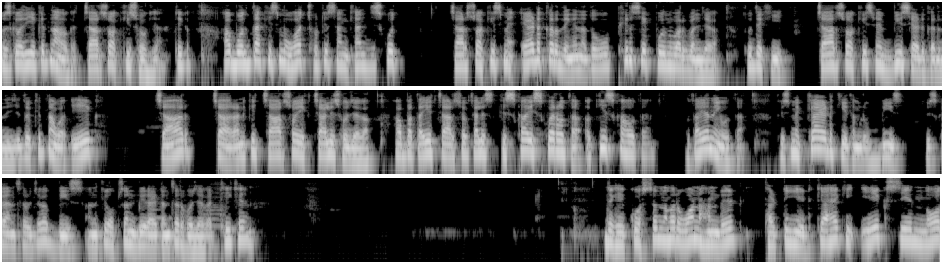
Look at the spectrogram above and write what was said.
उसके बाद ये कितना होगा? चार सौ इक्कीस हो गया, ठीक है? अब बोलता है कि इसमें वह छोटी संख्या जिसको चार सौ इक्कीस में ऐड कर देंगे ना तो वो फिर से एक पूर्ण वर्ग बन जाएगा। तो देखिए, चार सौ इक्कीस में बीस ऐड कर दीजिए तो कितना होगा? एक, चार चार, यानी कि चार सौ इकचालीस हो जाएगा। अब बताइए, चार सौ इकतालीस किसका स्क्वायर होता है? इक्कीस का होता है? होता है या नहीं होता? तो इसमें क्या ऐड किए थे हम लोग? बीस। तो इसका आंसर हो जाएगा बीस, यानी कि ऑप्शन बी राइट आंसर हो जाएगा, ठीक है? देखिए question number one hundred thirty eight क्या है कि एक से नौ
